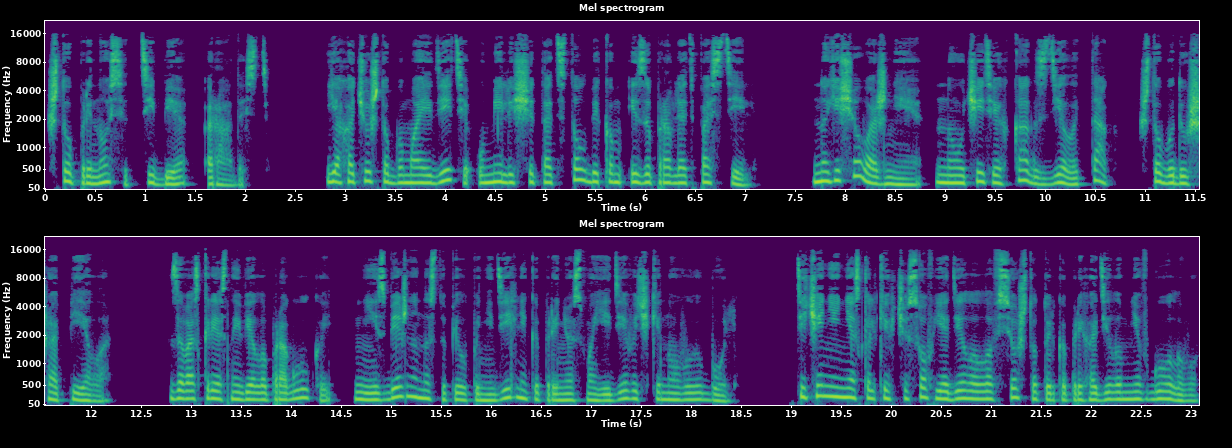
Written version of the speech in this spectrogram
что приносит тебе радость». Я хочу, чтобы мои дети умели считать столбиком и заправлять постель. Но еще важнее — научить их, как сделать так, чтобы душа пела. За воскресной велопрогулкой неизбежно наступил понедельник и принес моей девочке новую боль. В течение нескольких часов я делала все, что только приходило мне в голову,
